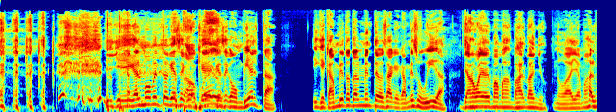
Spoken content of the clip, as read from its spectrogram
y que llega el momento que se, Está que, se convierta y que cambie totalmente, o sea, que cambie su vida. ya no vaya más, más al baño. No vaya mal.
